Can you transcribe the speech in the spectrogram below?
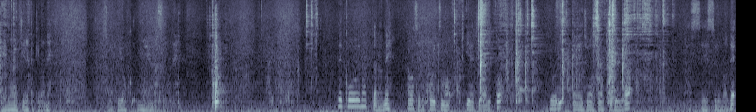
えー、もう一入れとけばね。すごくよく燃えますので。はい。でこうなったらね合わせてこいつも入れてやるとより、えー、上昇気流が発生するので。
